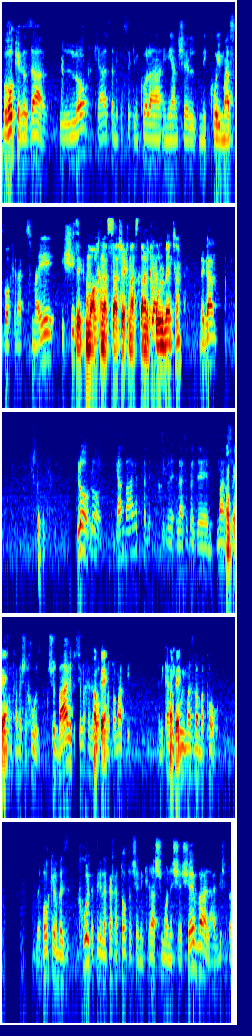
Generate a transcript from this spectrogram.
ברוקר זר, לא, כי אז אתה מתעסק עם כל העניין של ניכוי מס באופן עצמאי. אישית... זה כמו הכנסה שהכנסת מחו"ל בעצם? וגם... לא, לא, גם בארץ אתה צריך לעשות על זה מס של 25%. פשוט בארץ עושים לך את זה באופן אוקיי. אוטומטי. זה נקרא אוקיי. ניכוי מס במקור. בברוקר בחו"ל אתה צריך לקחת אופציה שנקרא 867, להגיש אותו...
